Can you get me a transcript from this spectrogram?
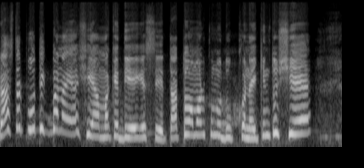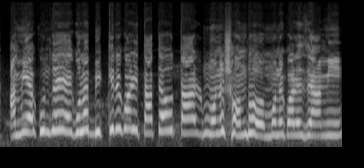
রাস্তার প্রতীক বানাইয়া সে আমাকে দিয়ে গেছে। তাতেও আমার কোনো দুঃখ নাই। কিন্তু সে, আমি এখন যে এগুলো বিক্রি করি, তাতেও তার মনে সন্দেহ, মনে করে যে আমি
